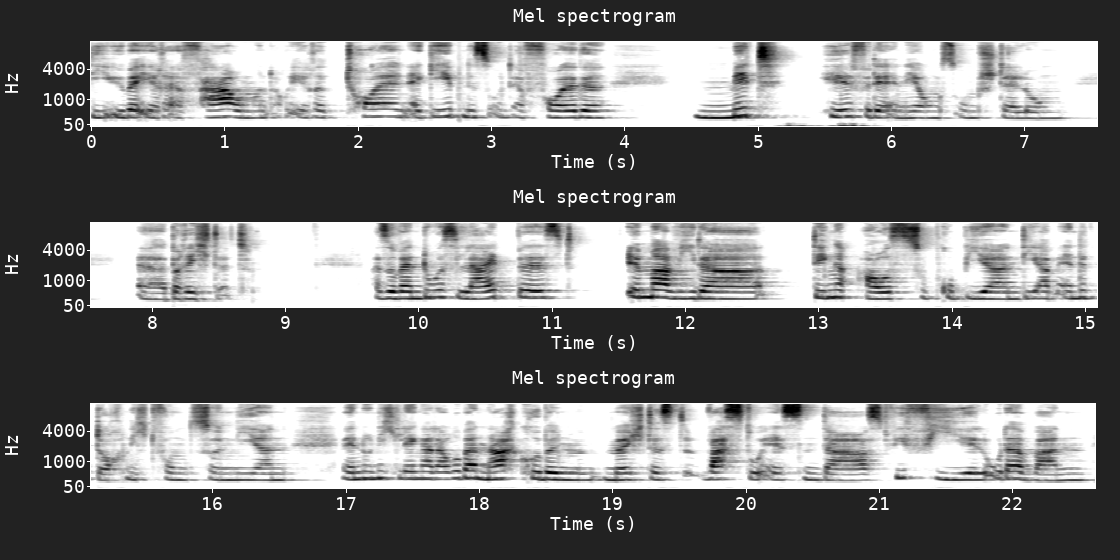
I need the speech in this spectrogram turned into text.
die über ihre Erfahrungen und auch ihre tollen Ergebnisse und Erfolge mit Hilfe der Ernährungsumstellung äh, berichtet. Also wenn du es leid bist, immer wieder Dinge auszuprobieren, die am Ende doch nicht funktionieren, wenn du nicht länger darüber nachgrübeln möchtest, was du essen darfst, wie viel oder wann,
